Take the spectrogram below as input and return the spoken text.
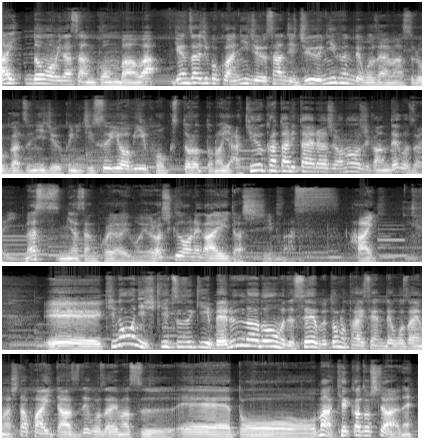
はいどうも皆さんこんばんは。現在時刻は23時12分でございます。6月29日水曜日フォックストロットの野球語りたいラジオのお時間でございます。皆さん今宵もよろしくお願いいたします。はい。えー、昨日に引き続きベルーナドームで西武との対戦でございました。ファイターズでございます。えーとまあ結果としてはね、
